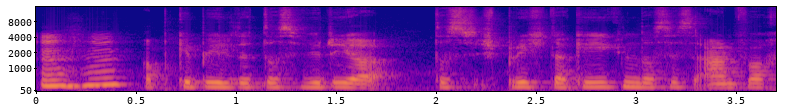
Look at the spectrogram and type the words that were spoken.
mhm. abgebildet. Das würde ja, das spricht dagegen, dass es einfach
